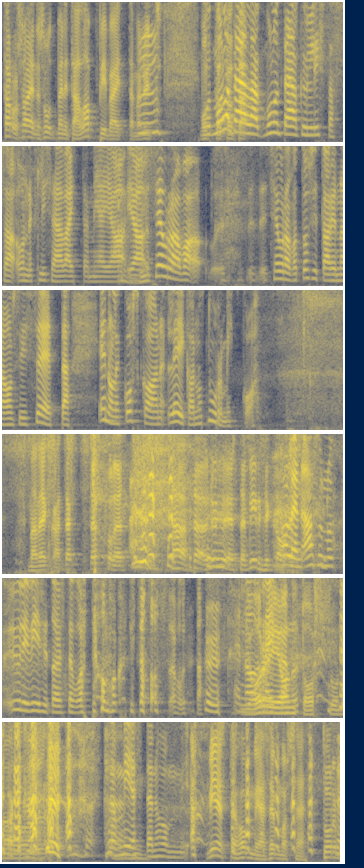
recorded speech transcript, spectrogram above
Taru Saine, sulta meni tämä Lappi-väittämä mm. nyt. Mutta Mut mulla, on täällä, mulla on täällä kyllä listassa onneksi lisää väittämiä. Ja, Mm-hmm. ja seuraava, seuraava tositarina on siis se, että en ole koskaan leikannut nurmikkoa. Mä veikkaan, että tästä, tästä tulee tää, tää lyhyestä virsikaudesta. Olen asunut yli 15 vuotta omakotitalossa, mutta en ole Jori on tossuna. Se on miesten hommia. Miesten hommia semmoisia, turmi,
